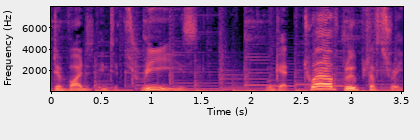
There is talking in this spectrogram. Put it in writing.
divided into 3's, we'll get 12 groups of 3.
